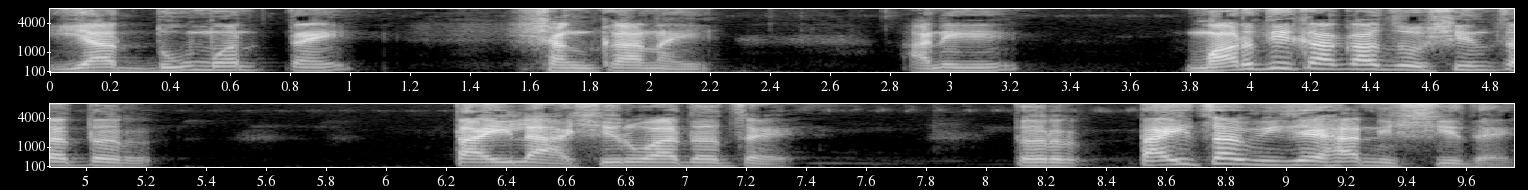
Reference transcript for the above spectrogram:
या दुमत नाही शंका नाही. आणि मारुती काका जोशींचा तर ताईला आशीर्वादच आहे. तर ताईचा विजय हा निश्चित आहे.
